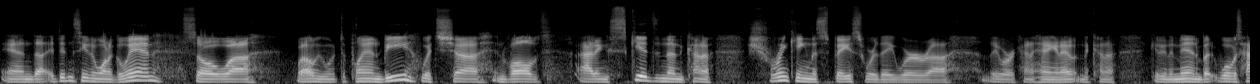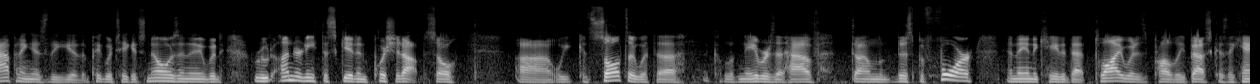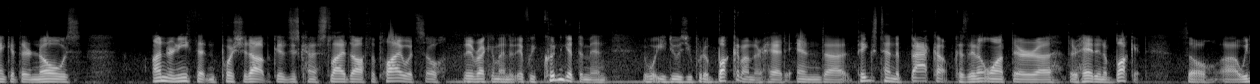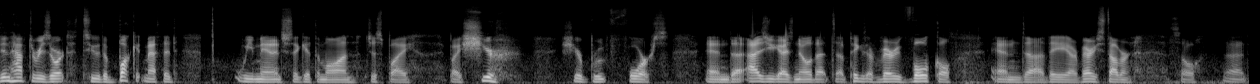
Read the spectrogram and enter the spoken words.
and uh, it didn't seem to want to go in. So uh, well, we went to Plan B, which uh, involved adding skids and then kind of shrinking the space where they were they were kind of hanging out and kind of getting them in. But what was happening is the the pig would take its nose and it would root underneath the skid and push it up. So uh, we consulted with a, couple of neighbors that have done this before and they indicated that plywood is probably best because they can't get their nose underneath it and push it up because it just kind of slides off the plywood so they recommended if we couldn't get them in what you do is you put a bucket on their head and uh, pigs tend to back up because they don't want their uh, their head in a bucket so uh, we didn't have to resort to the bucket method we managed to get them on just by by sheer sheer brute force and uh, as you guys know that uh, pigs are very vocal and uh, they are very stubborn. So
